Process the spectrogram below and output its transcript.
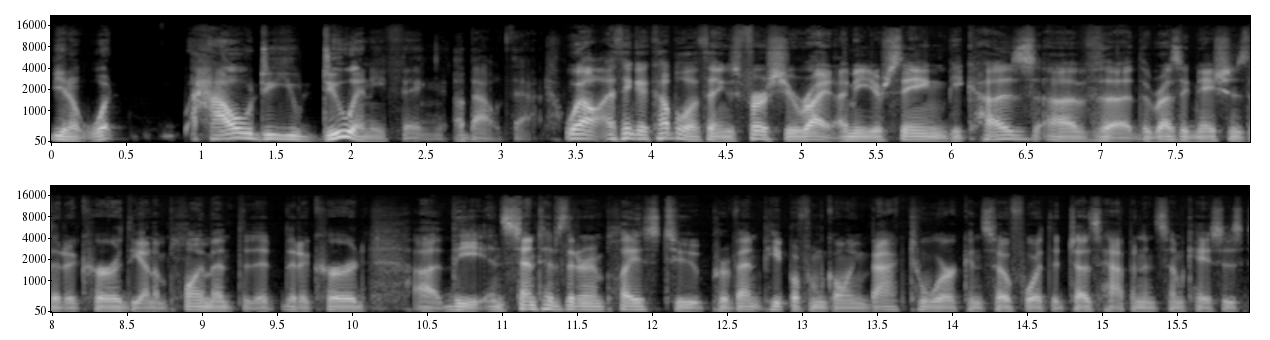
you know what how do you do anything about that? Well, I think a couple of things. First, you're right. I mean, you're seeing because of uh, the resignations that occurred, the unemployment that, that occurred, uh, the incentives that are in place to prevent people from going back to work and so forth, that does happen in some cases.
